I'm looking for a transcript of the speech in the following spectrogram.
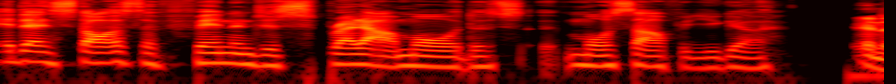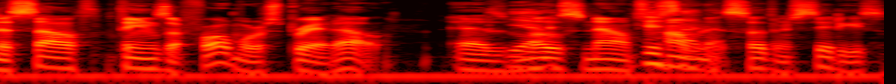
It then starts to thin and just spread out more the more south you go. In the South, things are far more spread out, as Yeah, most now just like prominent southern cities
